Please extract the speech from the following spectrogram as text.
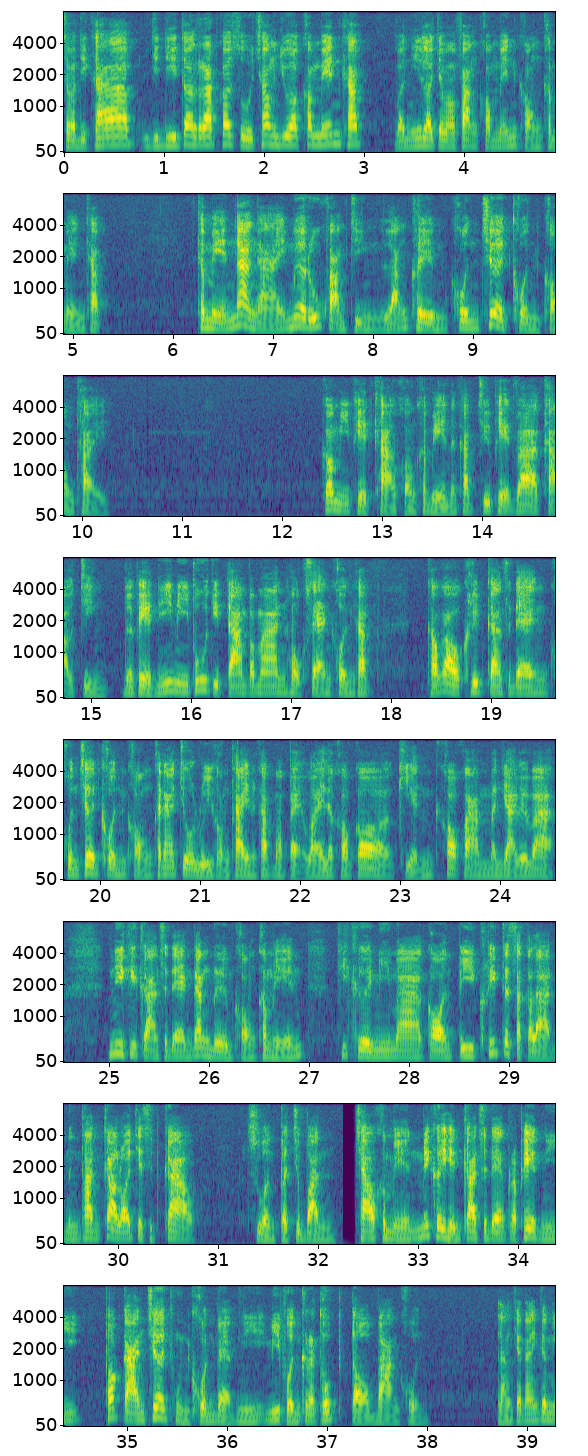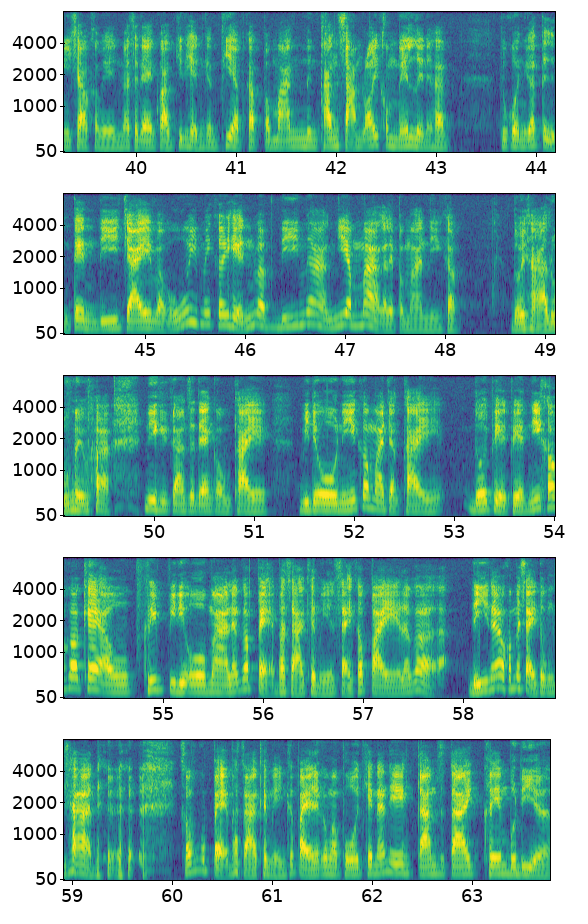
สวัสดีครับ ยินดีต้อนรับเข้าสู่ช่องยัวคอมเมนต์ครับ วันนี้เราจะมาฟังคอมเมนต์ของเขมรครับ เขมรหน้าหงายเมื่อรู้ความจริงหลังเคลมคนเชิดคนของไทย ก็มีเพจข่าวของเขมรนะครับ ชื่อเพจว่าข่าวจริง โดยเพจนี้มีผู้ติดตามประมาณ 6 0 0 0 0 คนครับเขาก็เอาคลิปการแสดงคนเชิดคนของคณะโจหลุยของไทยนะครับ มาแปะไว้แล้วเขาก็เขียนข้อความบรรยายไว้ว่า นี่คือการแสดงดั้งเดิมของเขมร ที่เคยมีมาก่อนปีคริสตศักราช 1979 ส่วนปัจจุบัน ชาวเขมรไม่เคยเห็นการแสดงประเภทนี้ เพราะการเชิดหุ่นคนแบบนี้มีผลกระทบต่อบางคน หลังจากนั้นก็มีชาวเขมรมาแสดงความคิดเห็นกันเพียบครับประมาณ 1,300 คอมเมนต์เลยนะครับทุกคนก็ตื่นเต้นดีใจแบบโอ้ยไม่เคยเห็นแบบดีมากเยี่ยมมากอะไรประมาณนี้ครับ โดยหารู้ไหมว่านี่คือการแสดงของไทยวิดีโอนี้ก็มาจากไทย โดยเพจเพจนี้เขาก็แค่เอาคลิปวิดีโอมาแล้วก็แปะภาษาเขมรใส่เข้าไป แล้วก็ดีนะเขาไม่ใส่ตรงชาติ เขาก็แปะภาษาเขมรเข้าไปแล้วก็มาโพสแค่นั้นเองตามสไตล์เคลมโบเดีย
